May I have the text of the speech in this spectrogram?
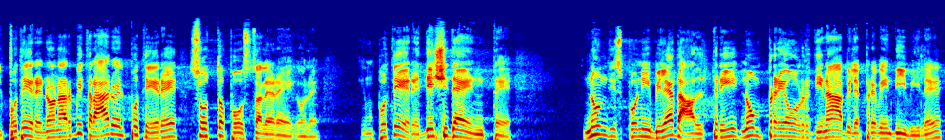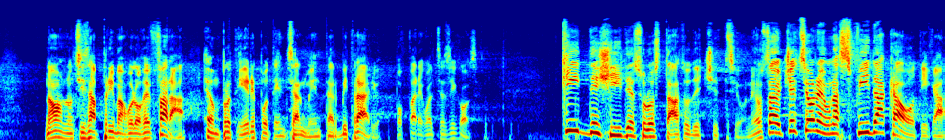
Il potere non arbitrario è il potere sottoposto alle regole. Un potere decidente, non disponibile ad altri, non preordinabile e prevedibile, no? non si sa prima quello che farà, è un potere potenzialmente arbitrario, può fare qualsiasi cosa. Chi decide sullo stato d'eccezione? Lo stato d'eccezione è una sfida caotica,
